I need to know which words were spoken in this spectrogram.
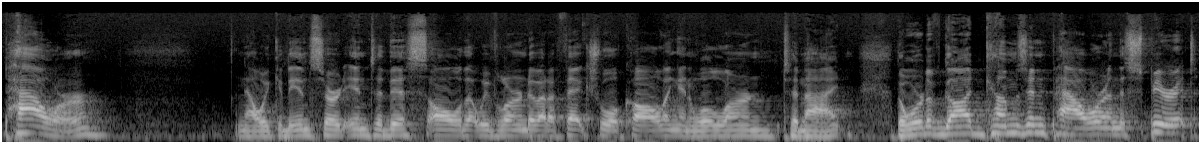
power now we could insert into this all that we've learned about effectual calling, and we'll learn tonight. The Word of God comes in power, and the Spirit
